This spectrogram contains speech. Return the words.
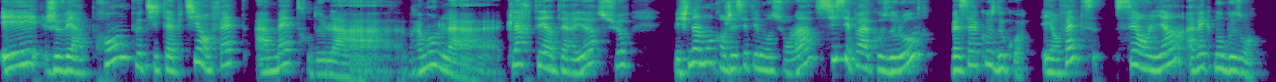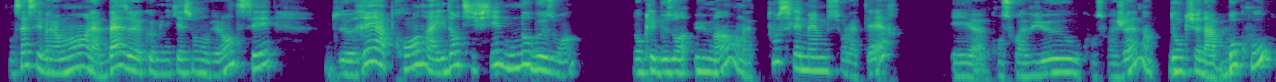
et je vais apprendre petit à petit, en fait, à mettre de la, vraiment de la clarté intérieure sur, mais finalement, quand j'ai cette émotion-là, si c'est pas à cause de l'autre, ben c'est à cause de quoi? Et en fait, c'est en lien avec nos besoins. Donc ça, c'est vraiment la base de la communication non violente, c'est de réapprendre à identifier nos besoins. Donc les besoins humains, on a tous les mêmes sur la Terre, et euh, qu'on soit vieux ou qu'on soit jeune. Donc il y en a beaucoup,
